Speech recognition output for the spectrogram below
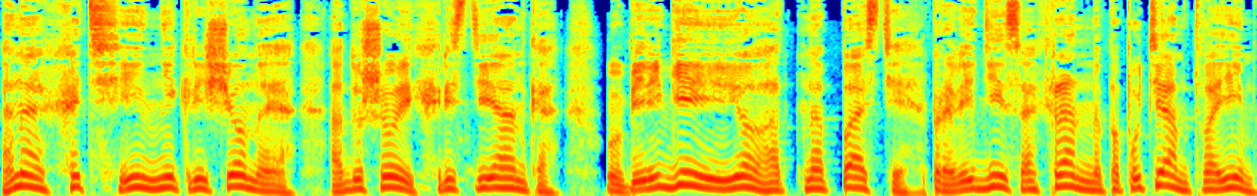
Она хоть и не крещенная, а душой христианка. Убереги ее от напасти, проведи сохранно по путям Твоим.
